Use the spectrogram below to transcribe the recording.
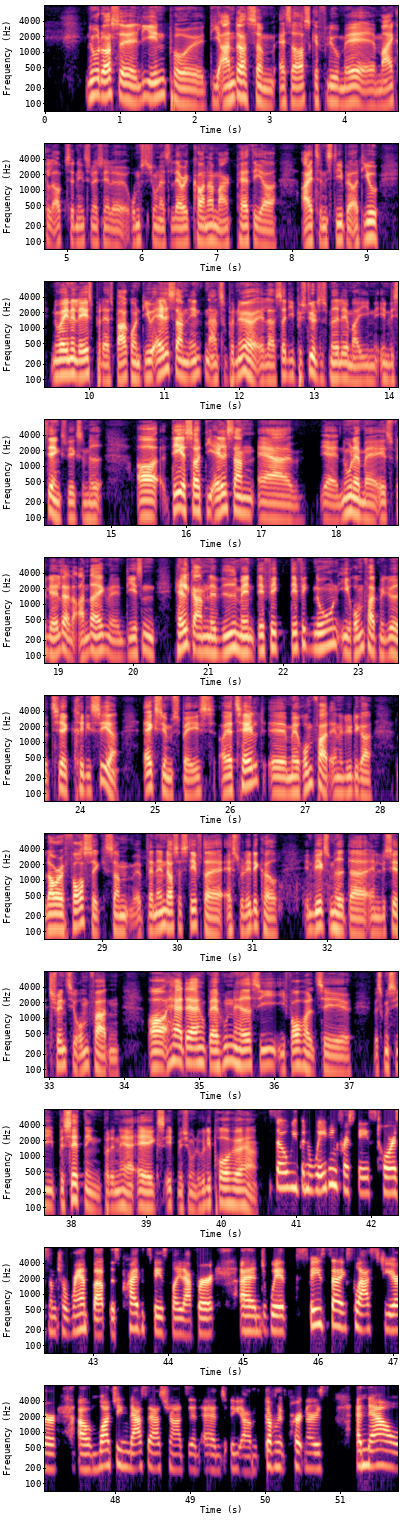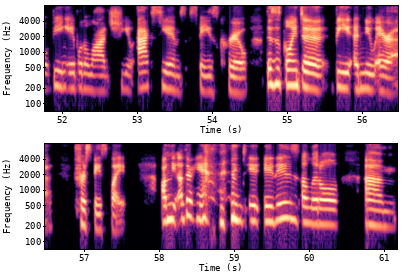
Nu er du også øh, lige inde på øh, de andre, som altså også skal flyve med øh, Michael op til den internationale rumstation, altså Larry Connor, Mark Pathy og Aiton Stibe, og de er jo, nu er jeg inde og læse på deres baggrund, de er jo alle sammen enten entreprenører, eller så er de bestyrelsesmedlemmer i en investeringsvirksomhed. Og det er så, at de alle sammen er ja, nogle af dem er selvfølgelig ældre end andre, ikke? Men de er sådan halvgamle hvide mænd. Det fik, det fik nogen i rumfartmiljøet til at kritisere Axiom Space. Og jeg talte øh, med rumfartanalytiker Laura Forsick, som øh, blandt andet også er stifter af Astrolytical, en virksomhed, der analyserer trends i rumfarten. Og her der, hvad hun havde at sige i forhold til øh, hvad skal man sige, besætningen på den her AX-1-mission. Du kan lige prøve at høre her. So we've been waiting for space tourism to ramp up this private spaceflight effort. And with SpaceX last year um, launching NASA astronauts and, and um, government partners, and now being able to launch you know, Axiom's space crew, this is going to be a new era for spaceflight. On the other hand, it, it is a little um,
